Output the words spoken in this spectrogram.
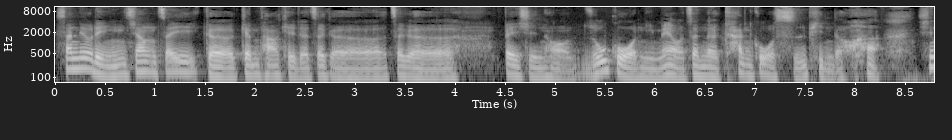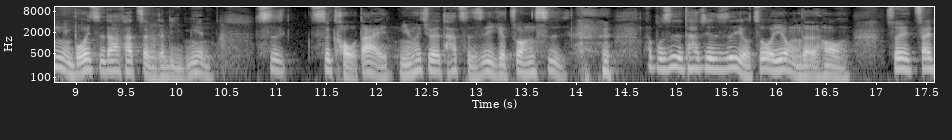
三六零像这一个 Game Pocket 的这个这个背心哦，如果你没有真的看过实品的话，其实你不会知道它整个里面是是口袋，你会觉得它只是一个装饰，它不是，它其实是有作用的哦。所以在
